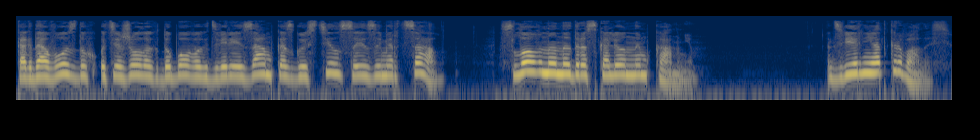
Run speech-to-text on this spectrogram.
когда воздух у тяжелых дубовых дверей замка сгустился и замерцал, словно над раскаленным камнем. Дверь не открывалась.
